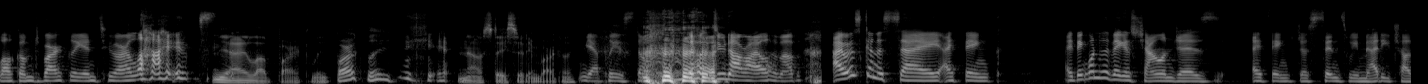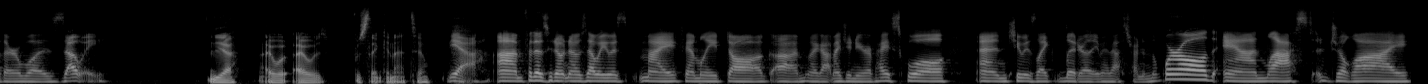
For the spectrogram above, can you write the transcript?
welcomed Barkley into our lives. Yeah, I love Barkley. Barkley. yeah. No, stay sitting, Barkley. Yeah, please don't. no, do not rile him up. I was gonna say, I think, I think one of the biggest challenges, I think, just since we met each other was Zoe. Yeah, I, w- I was was thinking that too. Yeah. Um, for those who don't know, Zoe was my family dog, um, who I got my junior year of high school, and she was like literally my best friend in the world. And last July,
